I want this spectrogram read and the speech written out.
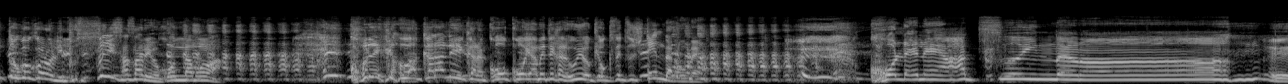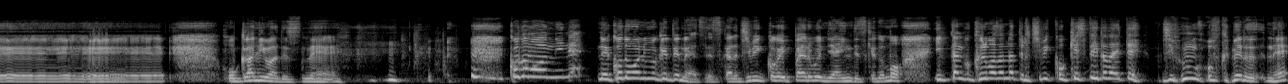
ート心にぐっすり刺さるよこんなもんは。これが分からねえから高校辞めてから紆余曲折してんだろ俺。これね熱いんだよな。えー、他にはですね 子供にねね子供に向けてのやつですからちびっこがいっぱいいる分にはいいんですけども一旦こう車座になってるちびっこを消していただいて自分を含めるね、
